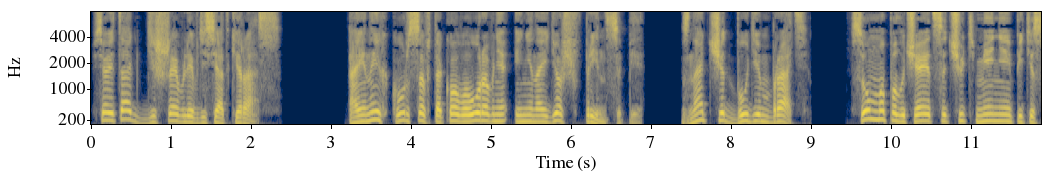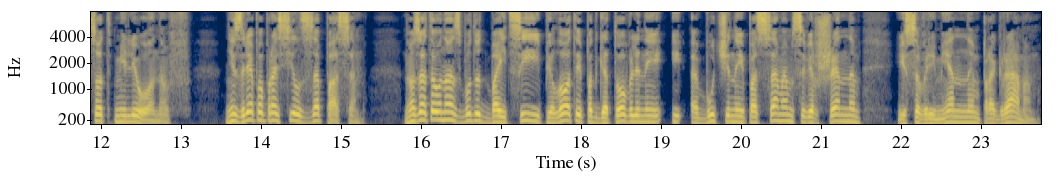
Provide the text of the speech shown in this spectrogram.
Все и так дешевле в десятки раз. А иных курсов такого уровня и не найдешь в принципе. Значит, будем брать. Сумма получается чуть менее 500 миллионов. Не зря попросил с запасом. Но зато у нас будут бойцы и пилоты, подготовленные и обученные по самым совершенным и современным программам.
